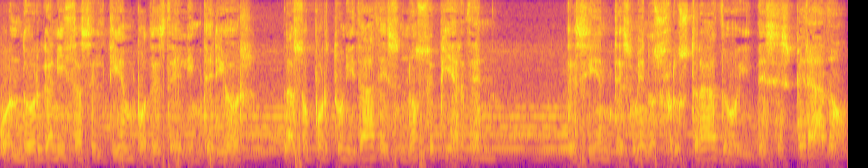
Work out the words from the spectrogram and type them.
Cuando organizas el tiempo desde el interior, las oportunidades no se pierden. Te sientes menos frustrado y desesperado.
